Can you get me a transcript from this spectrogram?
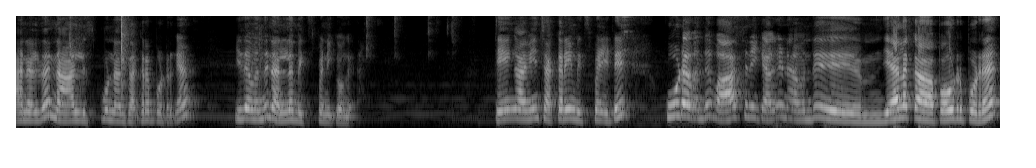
அதனால தான் நாலு ஸ்பூன் நான் சர்க்கரை போட்டிருக்கேன். இதை வந்து நல்லா மிக்ஸ் பண்ணிக்கோங்க. தேங்காயையும் சர்க்கரையும் மிக்ஸ் பண்ணிவிட்டு கூட வந்து வாசனைக்காக நான் வந்து ஏலக்காய் பவுட்ரு போடுறேன்.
